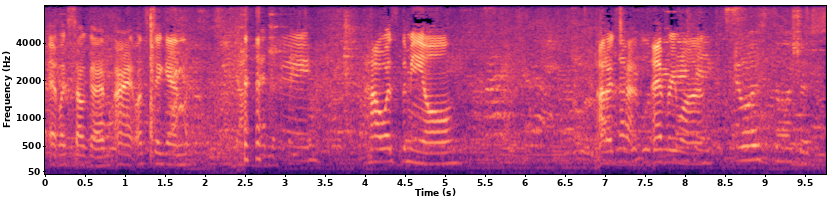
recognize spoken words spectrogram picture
it looks so good. All right, let's dig in. and Hey, how was the meal? Out of 10, everyone. It was delicious.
